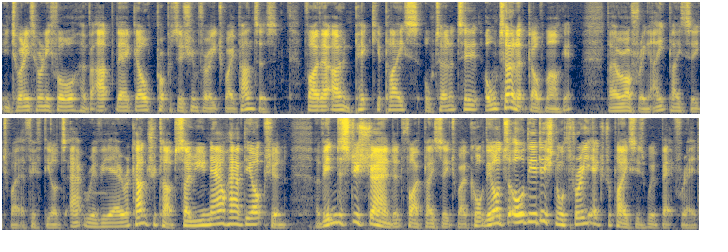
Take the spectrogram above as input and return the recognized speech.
in 2024 have upped their golf proposition for each way punters. Via their own pick your place alternative alternate golf market, they are offering eight places each way at 50 odds at Riviera Country Club. So you now have the option of industry standard five places each way, caught the odds or the additional three extra places with Betfred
